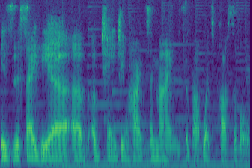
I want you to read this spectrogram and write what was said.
is this idea of, of changing hearts and minds about what's possible.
